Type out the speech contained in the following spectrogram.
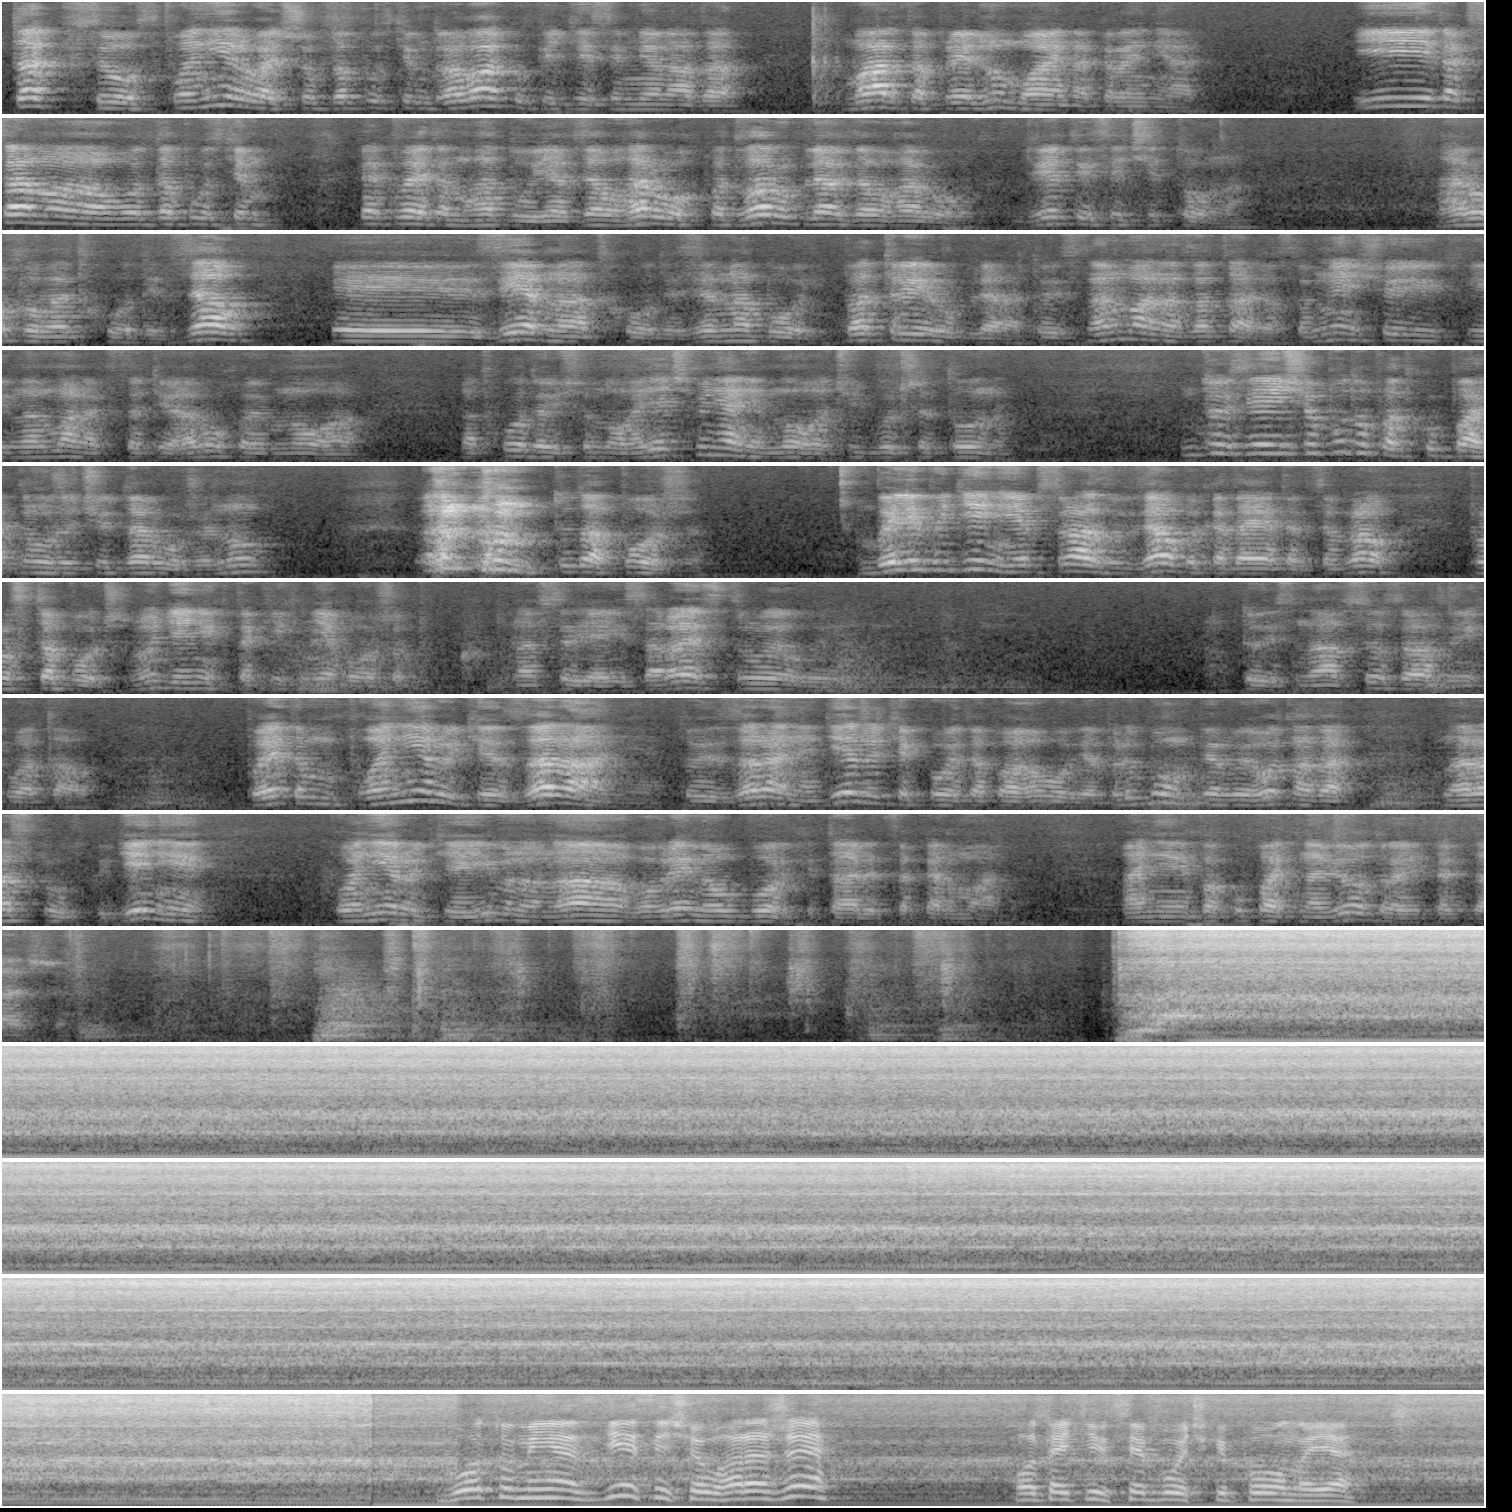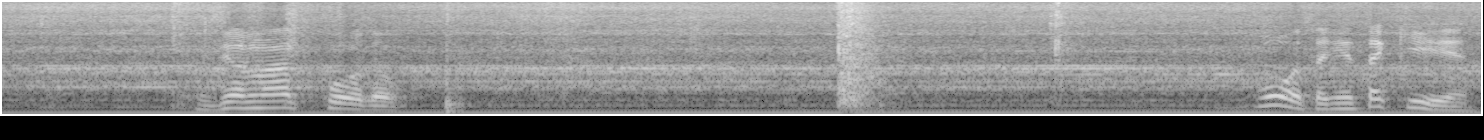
так все спланировать, чтобы, допустим, дрова купить, если мне надо март, апрель, ну май на крайняк. И так само, вот, допустим, как в этом году, я взял горох, по 2 рубля взял горох, 2000 тонн. Гороховые отходы. Взял э, зерна отходы, зернобой, по 3 рубля. То есть нормально затарился. У меня еще и, и нормально, кстати, гороховой много, отходов еще много. Ячменя немного, чуть больше тонны. Ну, то есть я еще буду подкупать, но уже чуть дороже. Ну, туда позже. Были бы деньги, я бы сразу взял бы, когда я это все брал, просто больше. Но денег таких не было, чтобы на все я и сарай строил, и... то есть на все сразу не хватало. Поэтому планируйте заранее. То есть заранее держите какое-то поголовье. По-любому первый год надо на раскрутку. Деньги планируйте именно на, во время уборки тариться карманы. А не покупать на ведра и так далее. Вот у меня здесь еще в гараже вот эти все бочки полные зерноотходов. Вот они такие.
